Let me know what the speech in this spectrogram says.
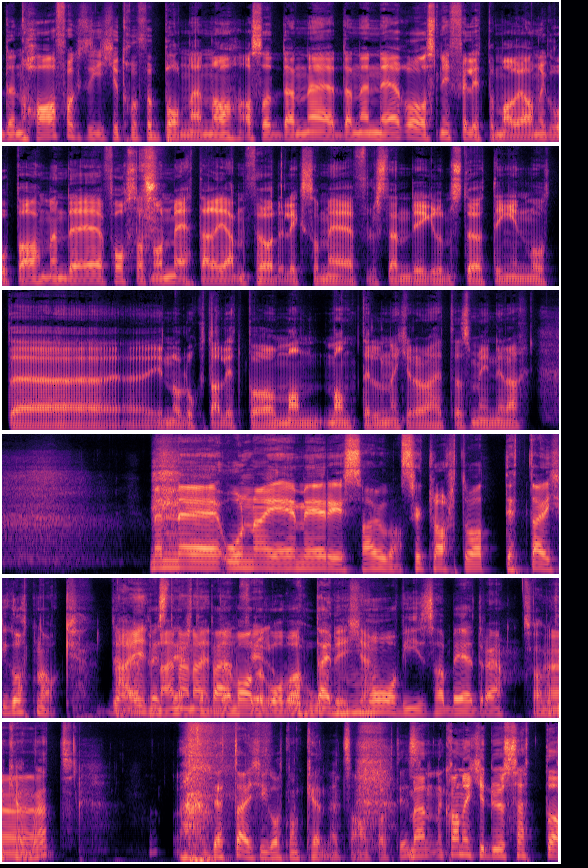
den har faktisk ikke truffet bånd ennå. Altså, den, er, den er nede og sniffer litt på Marianegropa, men det er fortsatt noen meter igjen før det liksom er fullstendig grunnstøting inn mot uh, Inn og lukter litt på man, mantelen, er ikke det det heter, som er inni der. Men eh, Unai Emery sa jo ganske klart at dette er ikke godt nok. Det Nei, nei, nei, nei, det var det overhodet ikke. de må vise bedre. Sa han til Eh, Kenneth? Dette er ikke godt nok, Kenneth, sa han faktisk. Men kan ikke du sette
